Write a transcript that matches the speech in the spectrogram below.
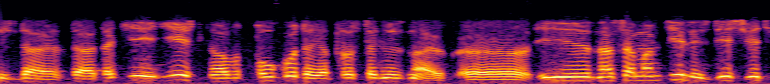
есть, да, да, такие есть, но вот полгода я просто не знаю. Э, и на самом деле здесь ведь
